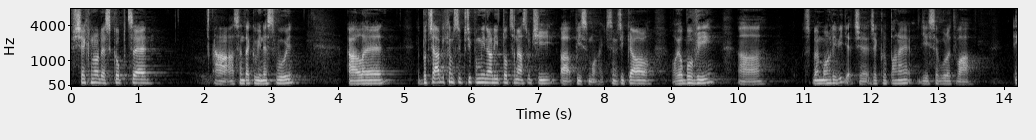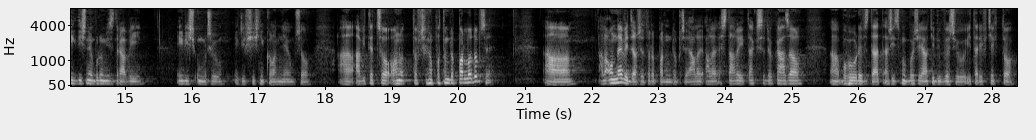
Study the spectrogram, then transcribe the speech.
všechno jde z kopce a, a jsem takový nesvůj, ale je potřeba, abychom si připomínali to, co nás učí a písmo. Jak jsem říkal o Jobovi, a jsme mohli vidět, že řekl, pane, děj se vůle tvá, i když nebudu mít zdraví, i když umřu, i když všichni kolem mě umřou. A, a víte co, ono to všechno potom dopadlo dobře. A, ale on neviděl, že to dopadne dobře, ale, ale stále i tak se dokázal Bohu odevzdat a říct mu, Bože, já ti důvěřuji i tady v těchto,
